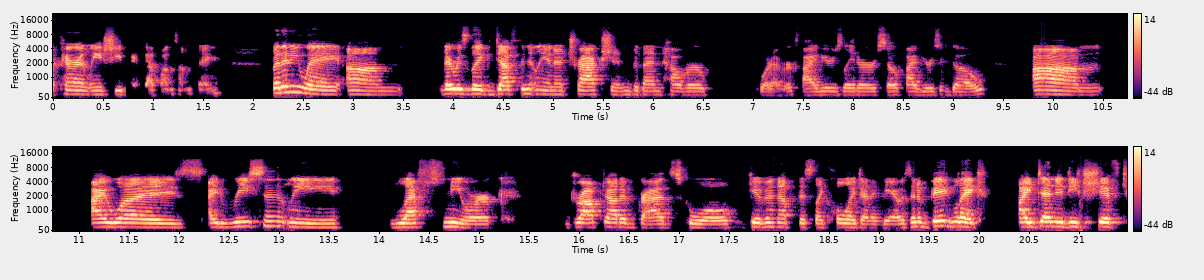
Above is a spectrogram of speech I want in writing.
apparently she picked up on something. But anyway, um, there was like definitely an attraction, but then however, whatever, five years later or so, five years ago, um, I was, I'd recently left New York dropped out of grad school, given up this like whole identity. I was in a big like identity shift.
